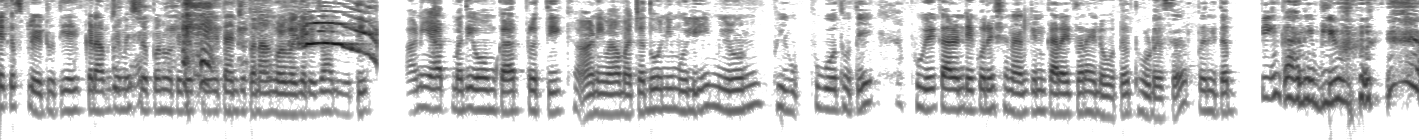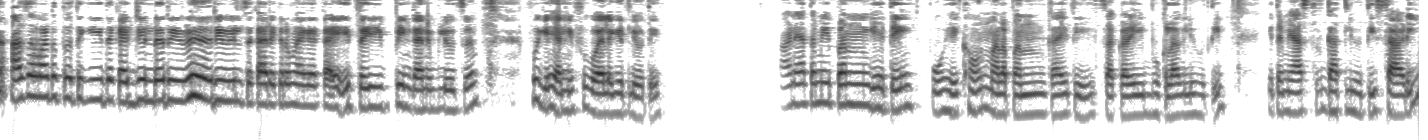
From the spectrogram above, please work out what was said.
एकच प्लेट होती. इकडे आमचे मिस्टर पण होते त्यांची पण आंघोळ वगैरे झाली होती. आणि आतमध्ये ओमकार प्रतीक आणि मामाच्या दोन्ही मुली मिळून फुग- फुगवत होते. फुगे कारण डेकोरेशन आणखीन करायचं राहिलं होतं थोडंसं. तर इथं पिंक आणि ब्ल्यू असं वाटत होतं की इथं काय जेंडर रिव्हिलचा कार्यक्रम आहे का काय? इथंही पिंक आणि ब्ल्यूचं फुगे यांनी फुगवायला घेतले होते. आणि आता मी पण घेते पोहे खाऊन. मला पण काय ते सकाळी भूक लागली होती. इथं मी आज घातली होती साडी.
